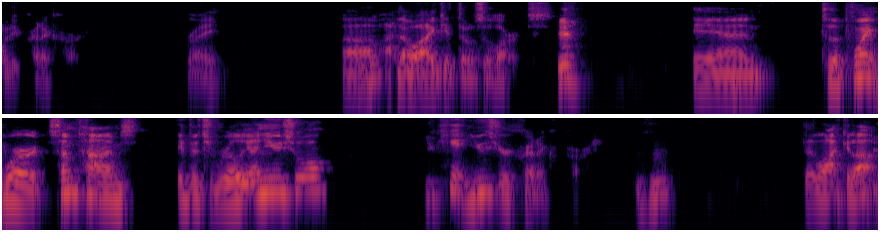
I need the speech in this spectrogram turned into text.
with your credit card. Right. Um, I know I get those alerts. Yeah. And to the point where sometimes if it's really unusual, you can't use your credit card. Mm-hmm. They lock it up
